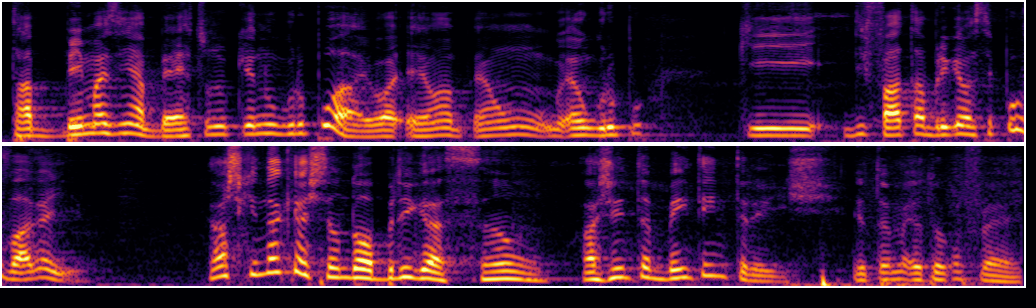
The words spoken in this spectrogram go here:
está bem mais em aberto do que no grupo A. Eu- é, uma- é um, é um grupo que, de fato, a briga vai ser por vaga aí. Eu acho que na questão da obrigação, a gente também tem três. Eu, também, eu tô com o Fred.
